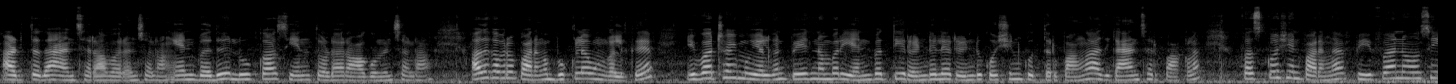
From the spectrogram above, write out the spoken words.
அடுத்ததாக ஆன்சராக வரும்னு சொல்கிறாங்க என்பது லூகாஸ் எண் தொடர் ஆகும்னு சொல்கிறாங்க அதுக்கப்புறம் பாருங்கள் புக்கில் உங்களுக்கு. இவற்றை முயல்கள் பேஜ் நம்பர் எண்பத்தி ரெண்டில் ரெண்டு கொஷின் கொடுத்துருப்பாங்க. அதுக்கு ஆன்சர் பார்க்கலாம். ஃபஸ்ட் கொஷின் பாருங்கள் பிஃபனோசி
